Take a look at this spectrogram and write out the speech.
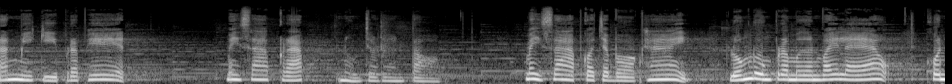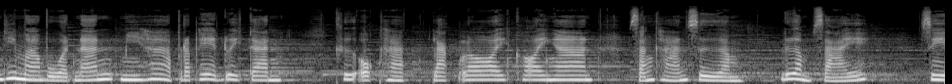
นั้นมีกี่ประเภท ไม่ทราบครับ หนุ่มเจริญตอบ ไม่ทราบก็จะบอกให้ หลวงลุงประเมินไว้แล้ว คนที่มาบวชนั้นมีห้าประเภทด้วยกัน คือ อกหัก หลักลอย คอยงาน สังขารเสื่อม เลื่อมใสสี่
